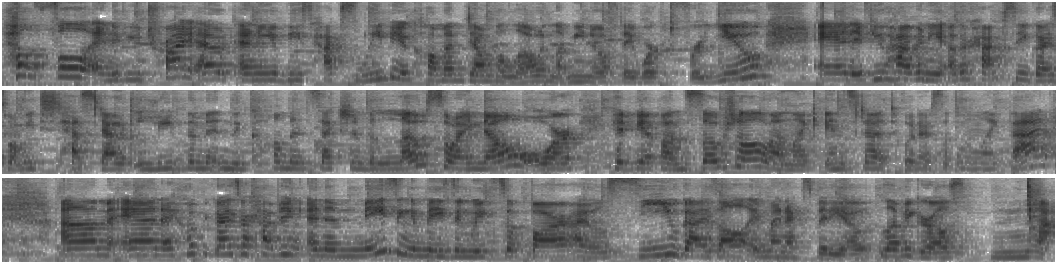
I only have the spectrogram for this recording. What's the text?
helpful and if you try out any of these hacks, leave me a comment down below and let me know if they worked for you. And if you have any other hacks that you guys want me to test out, leave them in the comment section below so I know or hit me up on social, on like Insta, Twitter, something like that. Um, and I hope you guys are having an amazing, amazing week so far. I will see you guys all in my next video. Love you girls. Mwah.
